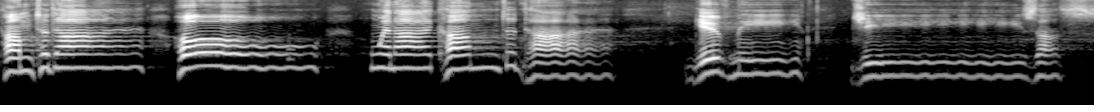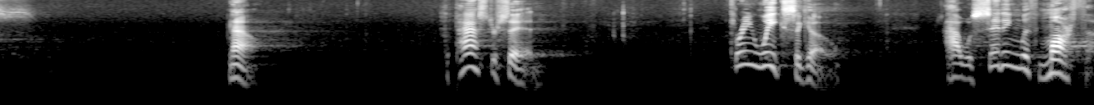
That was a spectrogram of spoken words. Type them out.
come to die, oh, when I come to die, give me Jesus. Now, pastor said, three weeks ago, I was sitting with Martha,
